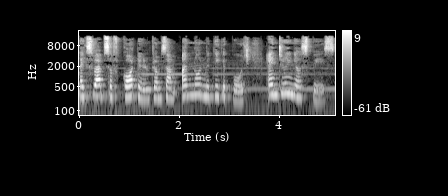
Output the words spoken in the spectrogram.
like swabs of cotton from some unknown mythic epoch entering your space.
